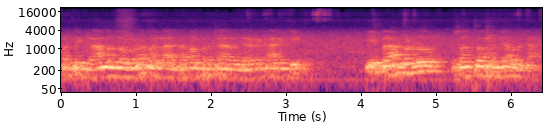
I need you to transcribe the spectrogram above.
ప్రతి గ్రామంలో కూడా మళ్ళా ధర్మ ప్రచారం జరగటానికి ఈ బ్రాహ్మణులు సంతోషంగా ఉంటారు.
